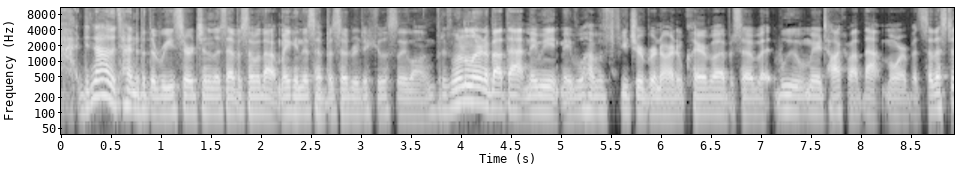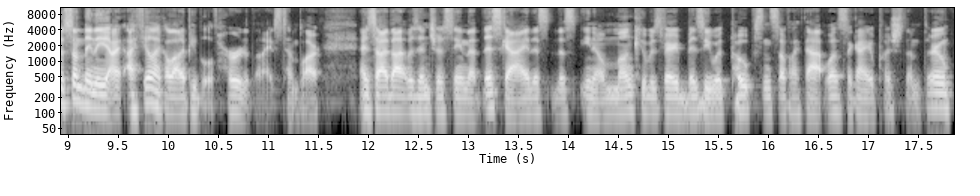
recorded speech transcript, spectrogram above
I did not have the time to put the research into this episode without making this episode ridiculously long. But if you want to learn about that, maybe maybe we'll have a future Bernard of Clairvaux episode, but we may talk about that more. But so that's just something that I, I, feel like a lot of people have heard of the Knights Templar, and so I thought it was interesting that this guy, this this you know monk who was very busy with popes and stuff like that, was the guy who pushed them through.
